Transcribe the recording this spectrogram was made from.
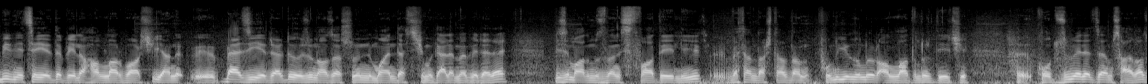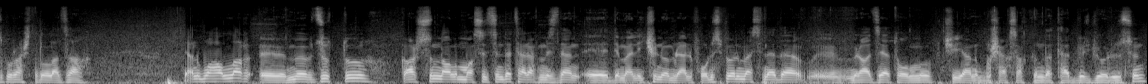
Bir neçə yerdə belə hallar var ki, yəni e, bəzi yerlərdə özün Azərsunun nümayəndəsi kimi qələmə verərək bizim adımızdan istifadə eləyir. Vətəndaşlardan pulu yığılır, alladılır, deyir ki, e, koduzu verəcəm, sayğac quraşdırılacaq. Yəni bu hallar e, mövcuddur. Qarşısının alınması üçün də tərəfimizdən e, deməli 2 nömrəli polis bölməsinə də e, müraciət olunub ki, yəni bu şəxs haqqında tədbir görülsün.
